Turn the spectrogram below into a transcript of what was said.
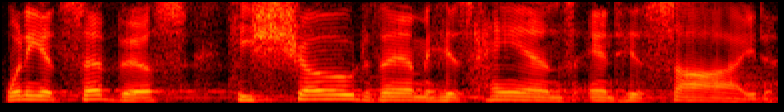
When he had said this, he showed them his hands and his side.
